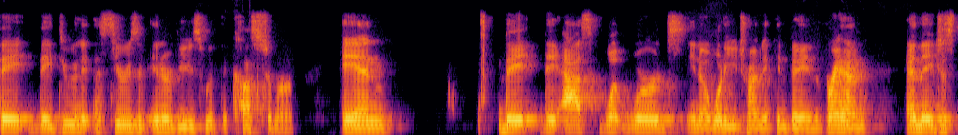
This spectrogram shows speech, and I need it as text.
they they do an, a series of interviews with the customer. And they they ask what words you know what are you trying to convey in the brand? And they just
